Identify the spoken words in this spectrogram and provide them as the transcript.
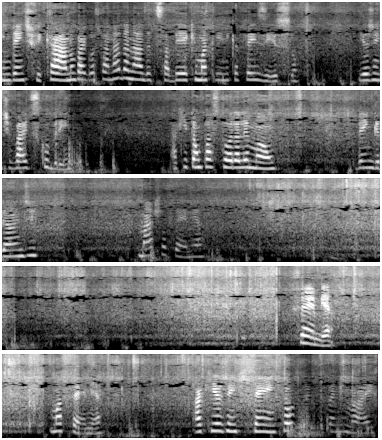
identificar, não vai gostar nada nada de saber que uma clínica fez isso. E a gente vai descobrir. Aqui está um pastor alemão, bem grande, macho ou fêmea? Fêmea uma fêmea. Aqui a gente tem todos esses animais.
